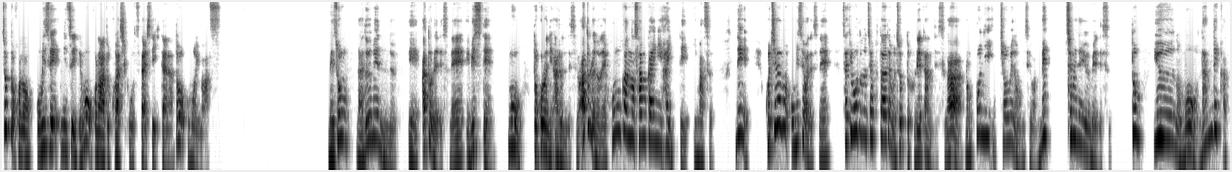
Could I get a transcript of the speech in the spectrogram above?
ちょっとこのお店についてもこの後詳しくお伝えしていきたいなと思います。メゾン・ラドメンヌ、えー、アトレですね、エビス店もところにあるんですよ。アトレのね、本館の3階に入っています。で、こちらのお店はですね、先ほどのチャプターでもちょっと触れたんですが、六本木1丁目のお店はめっちゃめちゃ有名です。というのも、なんでかっ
